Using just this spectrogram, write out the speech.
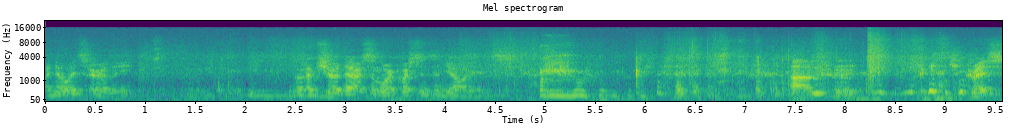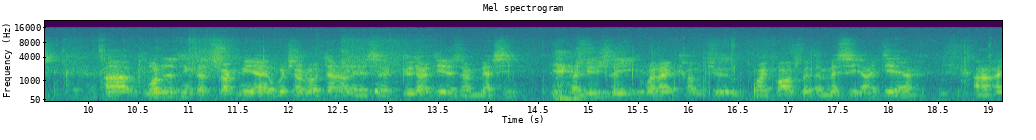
I know it's early, but I'm sure there are some more questions in the audience. um, Chris, uh, one of the things that struck me, uh, which I wrote down, is uh, good ideas are messy. Uh, usually, when I come to my boss with a messy idea, uh, I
